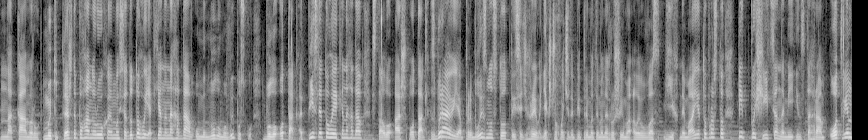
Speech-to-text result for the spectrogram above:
на камеру. Ми тут теж непогано рухаємося. До того як я не нагадав у минулому випуску, було отак. А після того як я нагадав, стало аж отак. Збираю я приблизно 100 тисяч гривень. Якщо хочете підтримати мене грошима, але у вас їх немає, то просто підпишіться на мій інстаграм. От він,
